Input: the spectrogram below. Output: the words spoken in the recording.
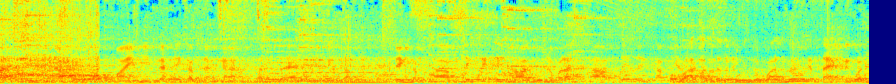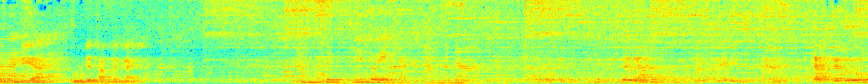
าที่นำเอาใหม่และให้กับนางงามท่านแรกเลยนะครับเป็นคำถามเล็กๆน้อยๆคุณนวรัตน์ถามได้เลยครับบอกว่าอัสตบุตบอกว่าโลกจะแตกในวันพรุ่งนี้คุณจะทำยังไงทำสิ่งที่ตัวเองอยากทำมานานค่ะอยากจะรู้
